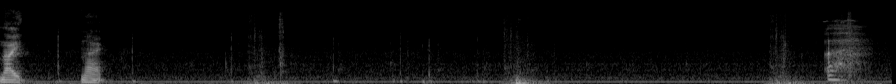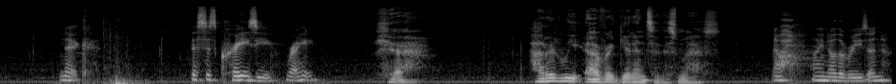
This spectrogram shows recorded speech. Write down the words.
Night. Night. Nick, this is crazy, right? Yeah. How did we ever get into this mess? Oh, I know the reason.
